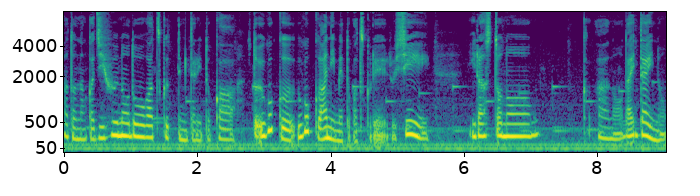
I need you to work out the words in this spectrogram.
あとなんか自負の動画作ってみたりとかちょっと動く動くアニメとか作れるしイラストのあの大体の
